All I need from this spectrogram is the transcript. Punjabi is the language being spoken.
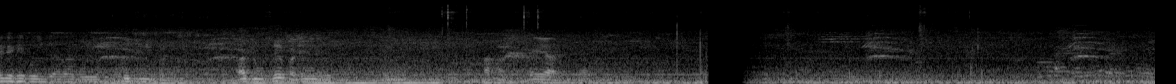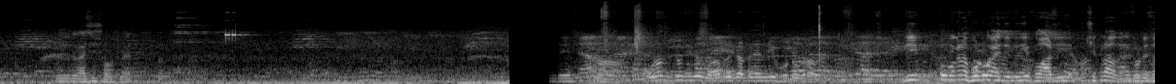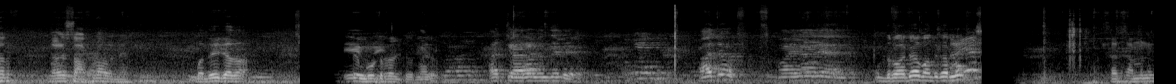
ਪੜ੍ਹੇ ਲਿਖੇ ਕੋਈ ਜ਼ਿਆਦਾ ਕੋਈ ਕੁਝ ਨਹੀਂ ਪੜਿਆ ਆ ਦੂਸਰੇ ਪੜੇ ਹੋਏ ਆਹ ਇਹ ਆ ਇਹ ਤਾਂ ਵੈਸੇ ਸ਼ਾਰਟ ਲੈ ਉਹਨਾਂ ਨੂੰ ਜਦੋਂ ਬਾਹਰ ਦੇ ਕੱਢ ਜਾਂਦੀ ਫੋਟੋ ਕਰਾ ਦਿੰਦੇ ਜੀ ਇੱਕੋ ਵਗਣਾ ਫੋਟੋ ਆਈ ਦੀ ਵਧੀਆ ਅਖਬਾਰ ਜੀ ਛਕੜਾ ਦਿੰਦੇ ਤੁਹਾਡੇ ਸਰ ਨਾਲੇ ਸਟਾਫ ਪੜਾ ਦਿੰਦੇ ਬੰਦੇ ਜ਼ਿਆਦਾ। ਇਹ ਮੋਟਰਸਾਈਕਲ ਚੋਰੀ ਦਾ ਆ ਚਾਰੇ ਬੰਦੇ ਲੈ ਲੈ ਦਰਵਾਜ਼ਾ ਬੰਦ ਕਰ ਲਓ। ਸਰ ਸਾਹਮਣੇ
